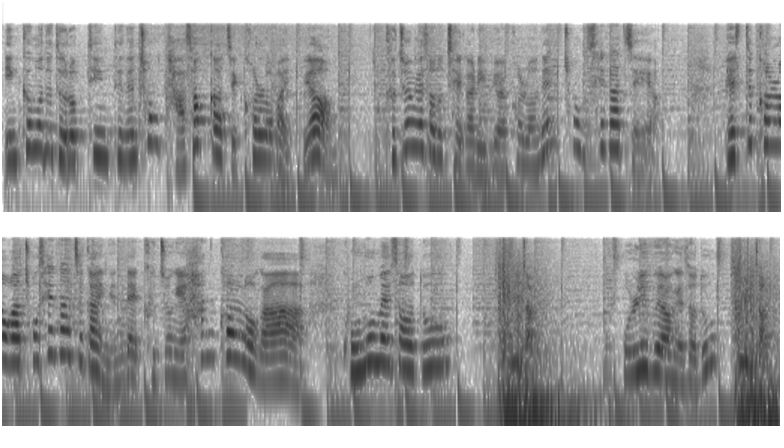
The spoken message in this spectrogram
잉크무드 드롭 틴트는 총 5가지 컬러가 있고요. 그 중에서도 제가 리뷰할 컬러는 총 3가지예요. 베스트 컬러가 총 3가지가 있는데 그 중에 한 컬러가 공홈에서도 품절, 올리브영에서도 품절,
